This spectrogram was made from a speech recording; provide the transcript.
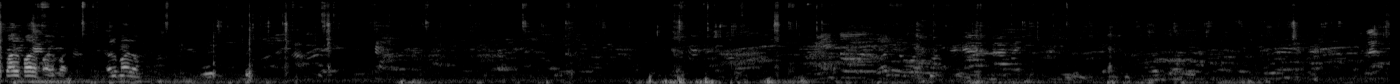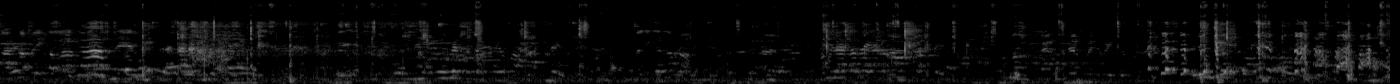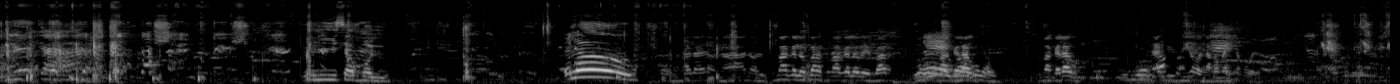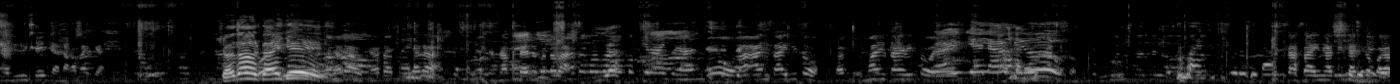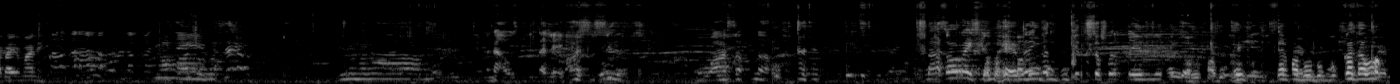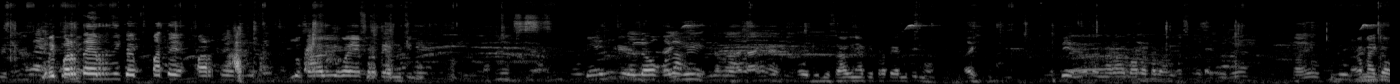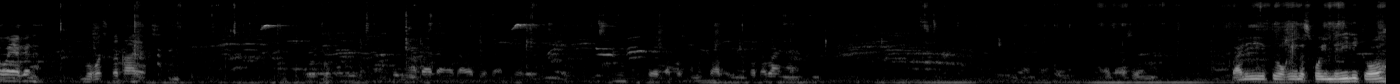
po nasabog sa video, pero Releasable. Hello! Ano, ano, gumagalaw ba? Gumagalaw eh, bar? Gumagalaw. Gumagalaw. Nandito ako, nakamay ako eh. Nandito siya dyan, nakamay ka. Shoutout, Kaya J! Gumagalaw, shoutout mo pala. Kasama tayo ng pataba. Oo, aan tayo dito. Pag umani tayo rito, eh. Sasayin natin lang dito pagka tayo umani. Nawasak na. Nasa-race ka ba, Evan? Pabubugbugit sa fraternity ko. Sir, pabubugbog ka daw. May fraternity ka, pati, fraternity. Lusawi ko kaya yung fraternity mo. Naloko lang. O, lusawi natin fraternity mo. Ay. Hindi, ano, nakapapataba. Tayo, Nakamay ka, kaya ganun. bukas pa tayo. Mga bata, tawag po tayo. Okay, tapos na magsabog ng pataba niya. Bali, 2 kilos po yung binili ko.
